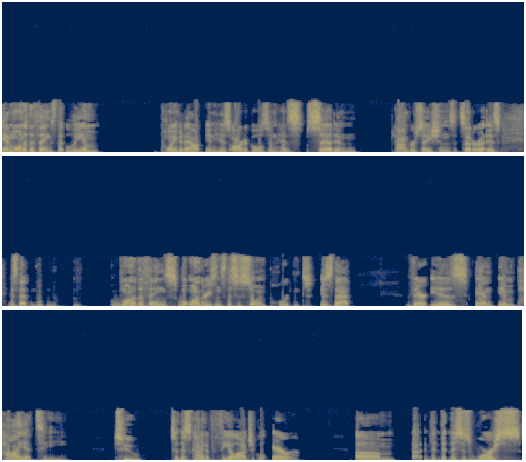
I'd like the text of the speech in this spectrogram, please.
And one of the things that Liam pointed out in his articles and has said in conversations, etc., is is that w- one of the things, w- one of the reasons this is so important is that there is an impiety to to this kind of theological error. Um, uh, th- th- this is worse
